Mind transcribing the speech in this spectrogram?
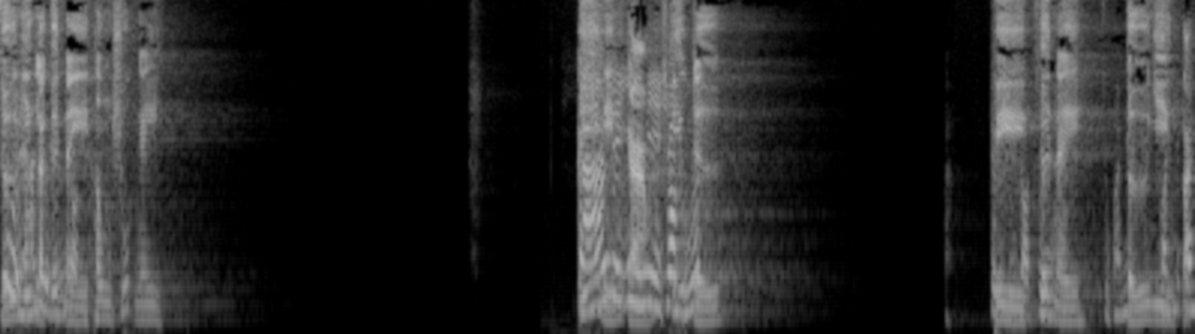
Tự nhiên là kênh này thông suốt ngay. Ý niệm cảm tiêu trừ Thì kênh này tự nhiên tắt.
